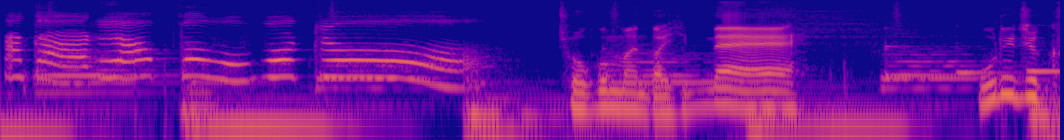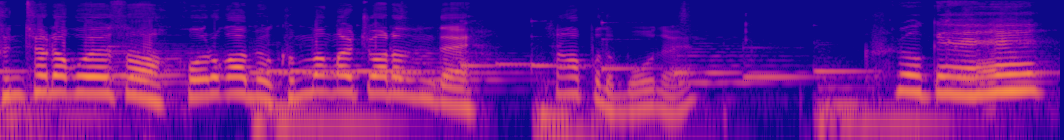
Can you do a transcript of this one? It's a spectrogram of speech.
나 다리 아파 못 봐줘! 조금만 더 힘내 우리 집 근처라고 해서 걸어가면 금방 갈 줄 알았는데 생각보다 머네 그러게.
